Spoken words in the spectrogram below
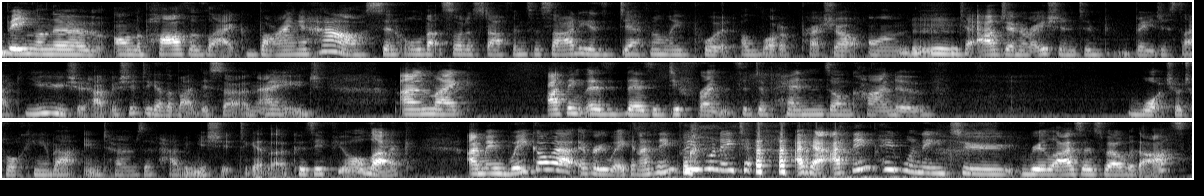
being on the on the path of like buying a house and all that sort of stuff and society has definitely put a lot of pressure on to our generation to be just like you should have your shit together by this certain age and like i think there's there's a difference it depends on kind of what you're talking about in terms of having your shit together because if you're like I mean, we go out every week, and I think people need to. okay, I think people need to realize as well with us,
